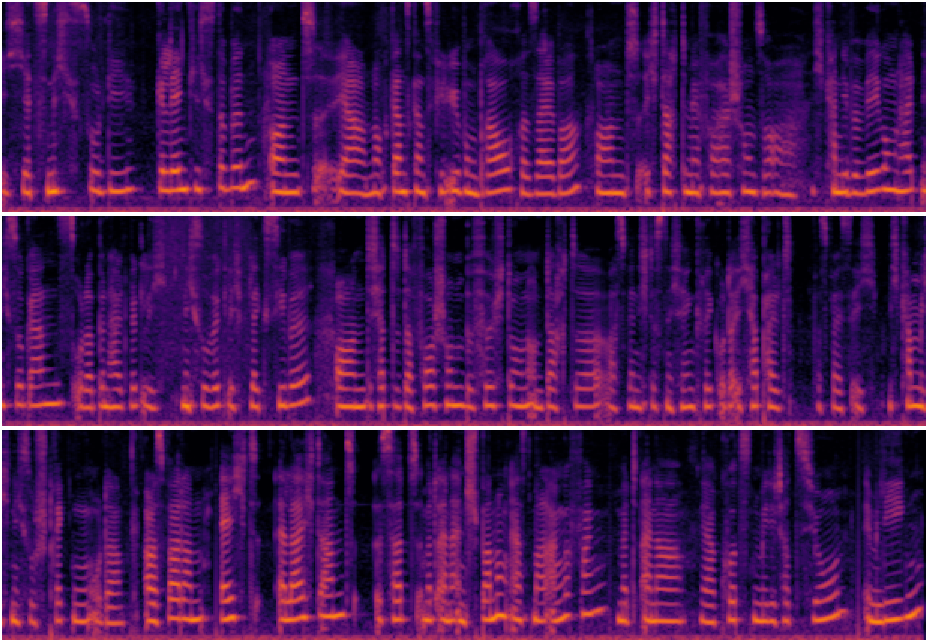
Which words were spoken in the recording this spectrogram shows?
ich jetzt nicht so die gelenkigste bin und ja, noch ganz, ganz viel Übung brauche selber. Und ich dachte mir vorher schon so, oh, ich kann die Bewegungen halt nicht so ganz oder bin halt wirklich nicht so wirklich flexibel. Und ich hatte davor schon Befürchtungen und dachte, was, wenn ich das nicht hinkriege? Oder ich habe halt, was weiß ich, ich kann mich nicht so strecken oder. Aber es war dann echt erleichternd. Es hat mit einer Entspannung erstmal angefangen, mit einer ja, kurzen Meditation im Liegen.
